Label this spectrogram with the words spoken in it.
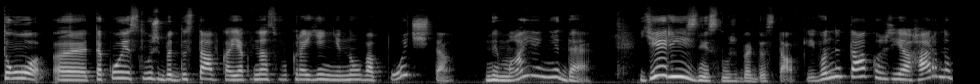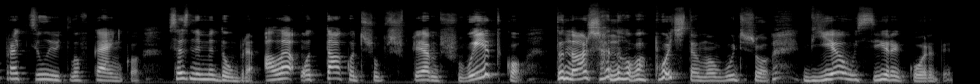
то е, такої служби доставка, як в нас в Україні нова почта, немає ніде. Є різні служби доставки, і вони також є гарно працюють ловкенько, все з ними добре. Але от так, от, щоб прям швидко, то наша нова почта, мабуть, що б'є усі рекорди.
